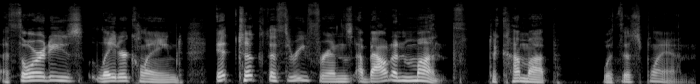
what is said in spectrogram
Authorities later claimed it took the three friends about a month to come up with this plan.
